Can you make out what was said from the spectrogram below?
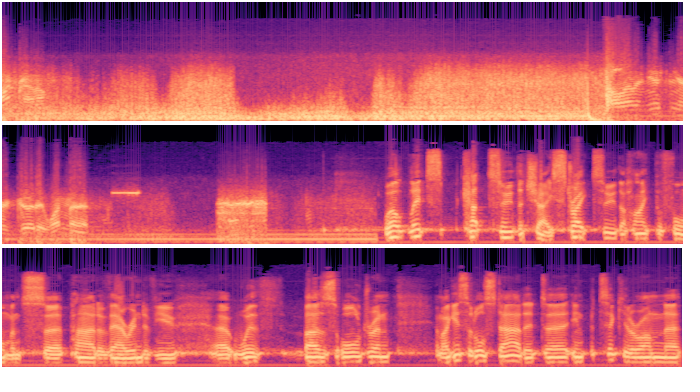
One Bravo. Apollo 11 Houston, you're good at one minute. Well, let's cut to the chase, straight to the high performance uh, part of our interview uh, with Buzz Aldrin. And I guess it all started uh, in particular on uh,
